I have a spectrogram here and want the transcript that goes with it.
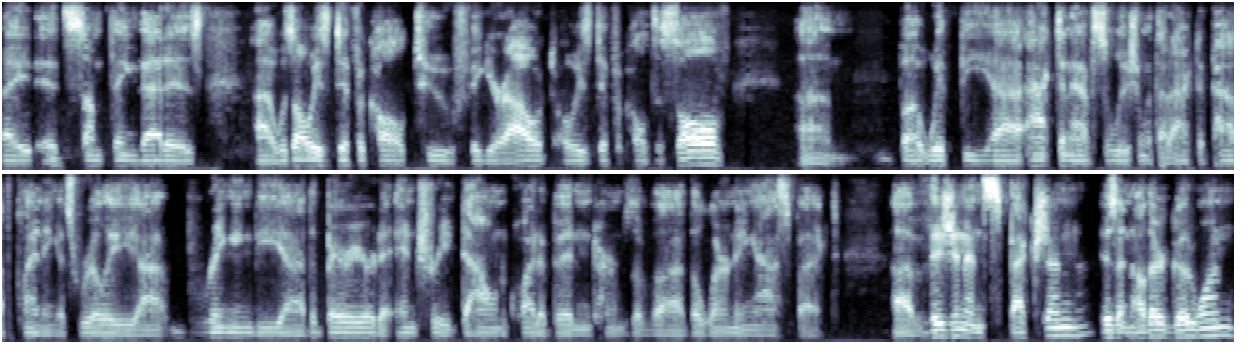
right? It's something that is uh, was always difficult to figure out, always difficult to solve. Um, but with the uh, ActiNav solution, with that active path planning, it's really uh, bringing the uh, the barrier to entry down quite a bit in terms of uh, the learning aspect. Uh, vision inspection is another good one.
